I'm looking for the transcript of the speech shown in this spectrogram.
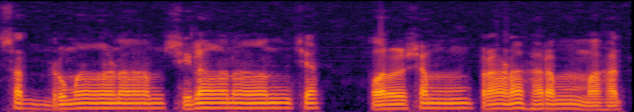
सद्रुमाणाम् शिलानाम् च वर्षम् प्राणहरम् महत्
